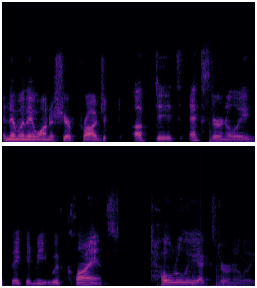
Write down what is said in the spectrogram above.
And then when they want to share project updates externally, they can meet with clients totally externally.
